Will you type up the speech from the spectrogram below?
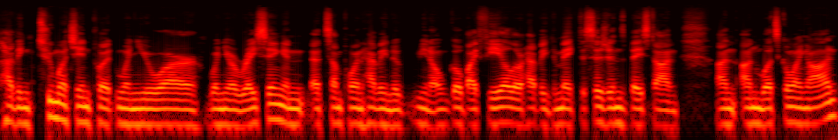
having too much input when you are when you're racing, and at some point having to you know go by feel or having to make decisions based on on on what's going on.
